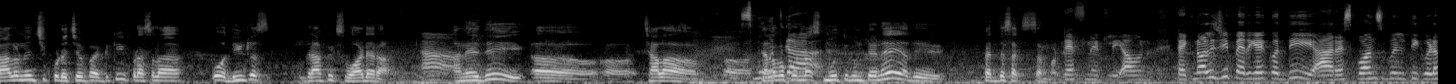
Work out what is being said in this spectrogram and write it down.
కాలం నుంచి ఇప్పుడు వచ్చేప్పటికి ఇప్పుడు అసలు ఓ దీంట్లో గ్రాఫిక్స్ వాడారా? అనేది చాలా తెలవకుండా స్మూత్గా ఉంటేనే అది పెద్ద సక్సెస్ అనమాట డెఫినెట్లీ అవును. టెక్నాలజీ పెరిగే కొద్దీ ఆ రెస్పాన్సిబిలిటీ కూడా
